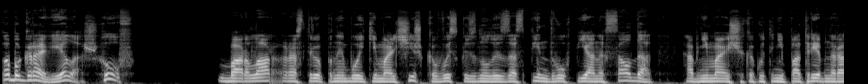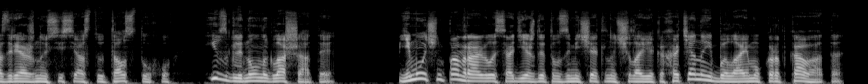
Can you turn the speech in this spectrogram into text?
Побагровел аж. Уф. Барлар, растрепанный бойкий мальчишка, выскользнул из-за спин двух пьяных солдат, обнимающих какую-то непотребно разряженную сисястую толстуху, и взглянул на глашатая. Ему очень понравилась одежда этого замечательного человека, хотя она и была ему коротковата.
